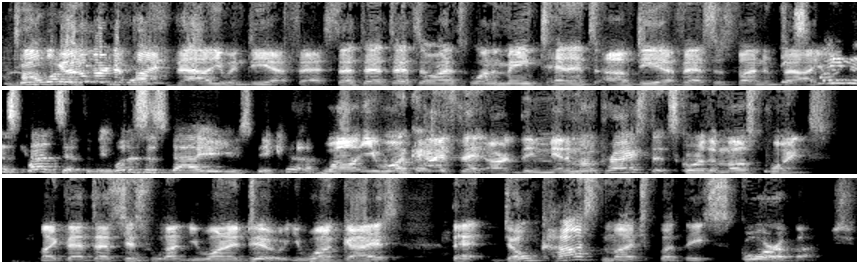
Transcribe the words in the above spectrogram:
You got to learn to find value in DFS. That, that, that's, oh, that's one of the main tenets of DFS is finding value. Explain this concept to me. What is this value you speak of? Well, you want okay. guys that are the minimum price that score the most points. Like that. That's just what you want to do. You want guys that don't cost much, but they score a bunch.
